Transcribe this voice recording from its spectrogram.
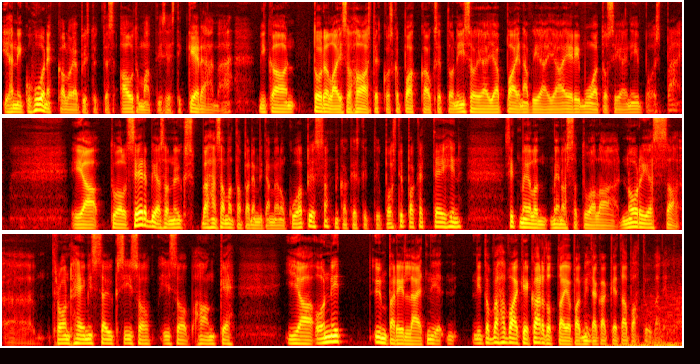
ihan niin kuin huonekaluja pystyttäisiin automaattisesti keräämään, mikä on todella iso haaste, koska pakkaukset on isoja ja painavia ja eri muotoisia ja niin poispäin. Ja tuolla Serbiassa on yksi vähän samantapainen, mitä meillä on Kuopiossa, mikä keskittyy postipaketteihin. Sitten meillä on menossa tuolla Norjassa, äh, Trondheimissa yksi iso, iso hanke. Ja on niitä ympärillä, että niitä on vähän vaikea kartoittaa jopa, mitä kaikkea tapahtuu välillä.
